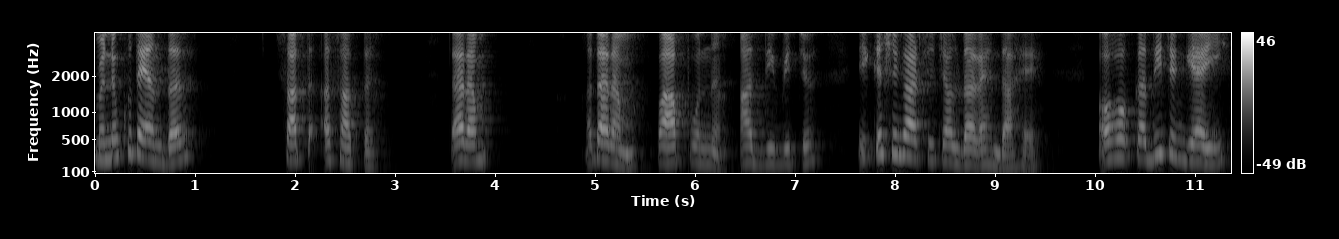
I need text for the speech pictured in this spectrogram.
ਮਨੁੱਖ ਦੇ ਅੰਦਰ ਸਤ ਅਸਤ, ਧਰਮ, ਅਧਰਮ, ਪਾਪ, ਪੁੰਨ ਆਦਿ ਵਿੱਚ ਇੱਕ ਸੰਘਰਸ਼ ਚੱਲਦਾ ਰਹਿੰਦਾ ਹੈ। ਉਹ ਕਦੀ ਚੰਗਿਆਈ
